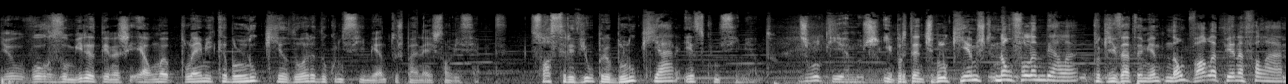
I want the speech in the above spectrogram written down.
Eu vou resumir apenas, é uma polémica bloqueadora do conhecimento dos painéis de São Vicente. Só serviu para bloquear esse conhecimento. Desbloqueamos. E, portanto, desbloqueamos não falando dela, porque exatamente não vale a pena falar.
